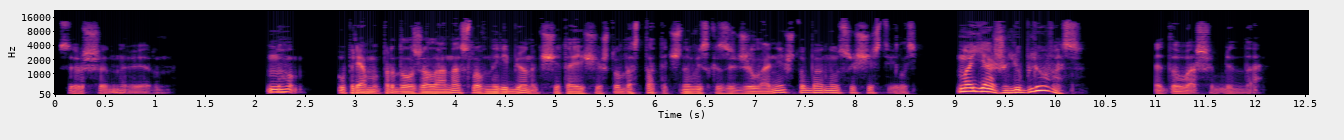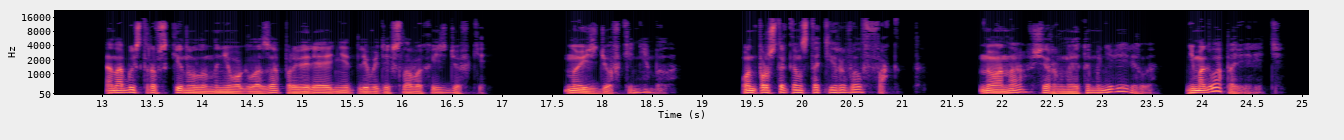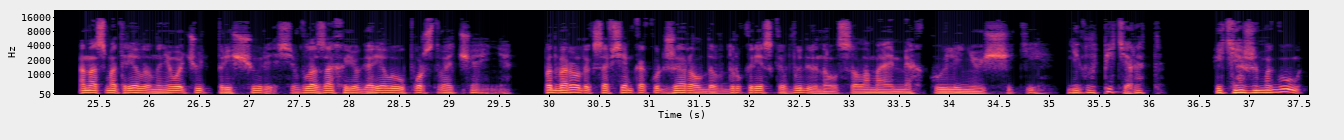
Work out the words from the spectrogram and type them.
Совершенно верно. — Но, — упрямо продолжала она, словно ребенок, считающий, что достаточно высказать желание, чтобы оно осуществилось. — Но я же люблю вас. — Это ваша беда. Она быстро вскинула на него глаза, проверяя, нет ли в этих словах издевки. Но издевки не было. Он просто констатировал факт. Но она все равно этому не верила, не могла поверить. Она смотрела на него, чуть прищурясь, в глазах ее горело упорство отчаяния. Подбородок, совсем как у Джералда, вдруг резко выдвинулся, ломая мягкую линию щеки. — Не глупите, Ред, ведь я же могу...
